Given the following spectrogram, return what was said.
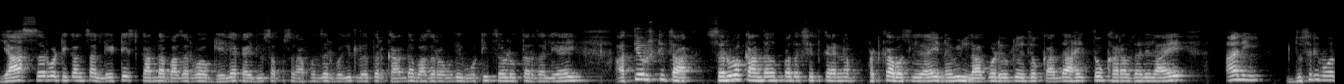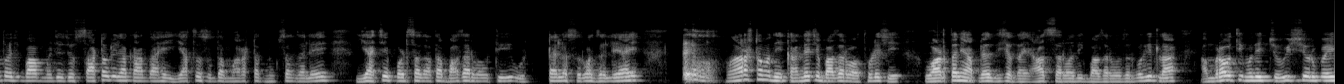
या सर्व ठिकाणचा लेटेस्ट कांदा बाजारभाव गेल्या काही दिवसापासून आपण जर बघितलं तर कांदा बाजारामध्ये मोठी चढ उतार झाली आहे. अतिवृष्टीचा सर्व कांदा उत्पादक शेतकऱ्यांना फटका बसलेला आहे. नवीन लागवड योग्य जो कांदा आहे तो खराब झालेला आहे. आणि दुसरी महत्त्वाची बाब म्हणजे जो साठवलेला कांदा आहे याचं सुद्धा महाराष्ट्रात नुकसान झाले आहे. याचे पडसाद आता बाजारभावती उठायला सुरुवात झाली आहे. महाराष्ट्रामध्ये कांद्याचे बाजारभाव थोडेसे वाढताना आपल्याला दिसत आहे. आज सर्वाधिक बाजारभाव जर बघितला अमरावतीमध्ये चोवीसशे रुपये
